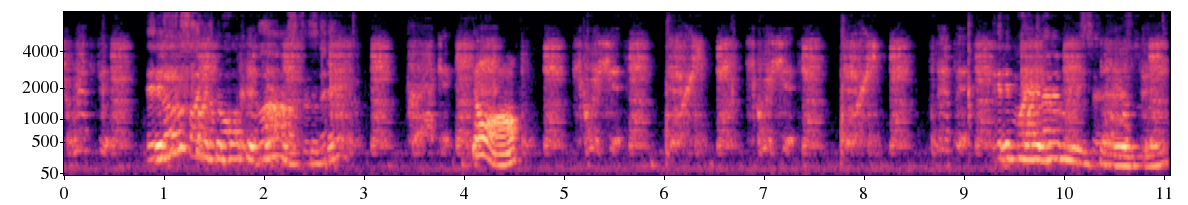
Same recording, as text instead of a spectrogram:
Twist it. It looks like the Bop It Blast, doesn't it? Crack it. Sort of. It. If my memory me. Blast it.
